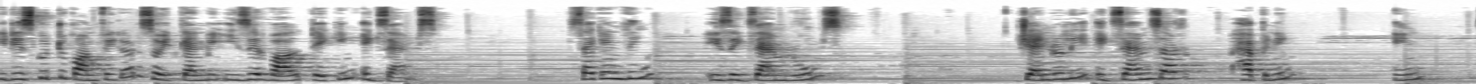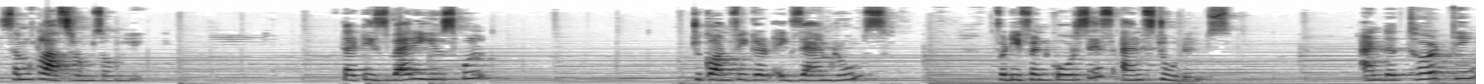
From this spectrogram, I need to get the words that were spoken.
It is good to configure so it can be easier while taking exams. Second thing is exam rooms. Generally, exams are happening in some classrooms only. That is very useful to configure exam rooms for different courses and students. And the third thing,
